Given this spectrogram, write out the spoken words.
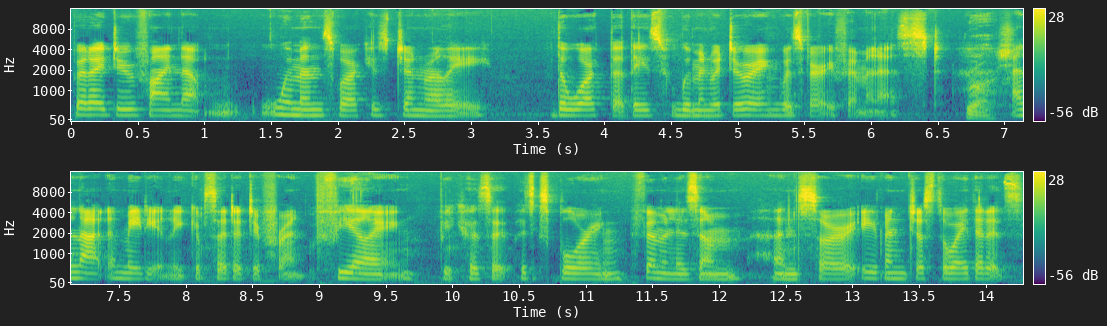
But I do find that women's work is generally the work that these women were doing was very feminist. Right. And that immediately gives it a different feeling because it's exploring feminism. And so, even just the way that it's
